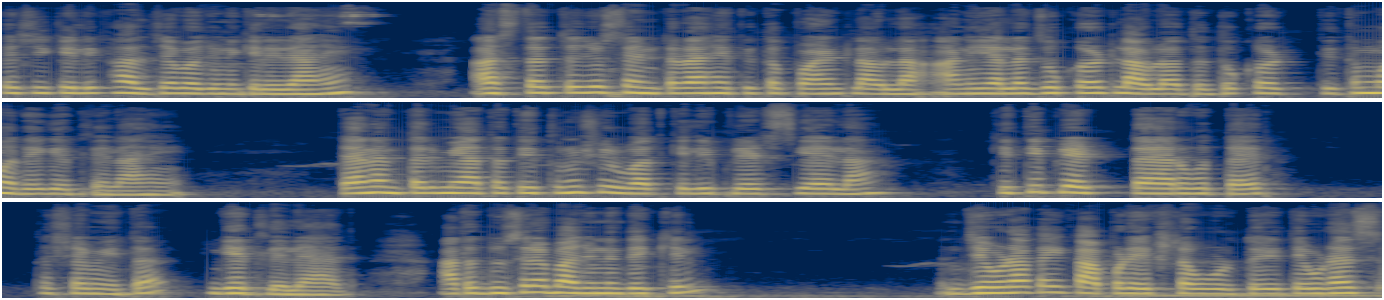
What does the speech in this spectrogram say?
कशी केली? खालच्या बाजूने केलेली आहे. अस्तरचा जो सेंटर आहे तिथं पॉईंट लावला आणि याला जो कट लावला होता तो कट तिथं मध्ये घेतलेला आहे. त्यानंतर मी आता तिथून सुरुवात केली प्लेट्स घ्यायला. किती प्लेट तयार होत आहेत तशा मी इथं घेतलेल्या आहेत. आता दुसऱ्या बाजूने देखील जेवढा काही कापड एक्स्ट्रा उरतोय तेवढ्याच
